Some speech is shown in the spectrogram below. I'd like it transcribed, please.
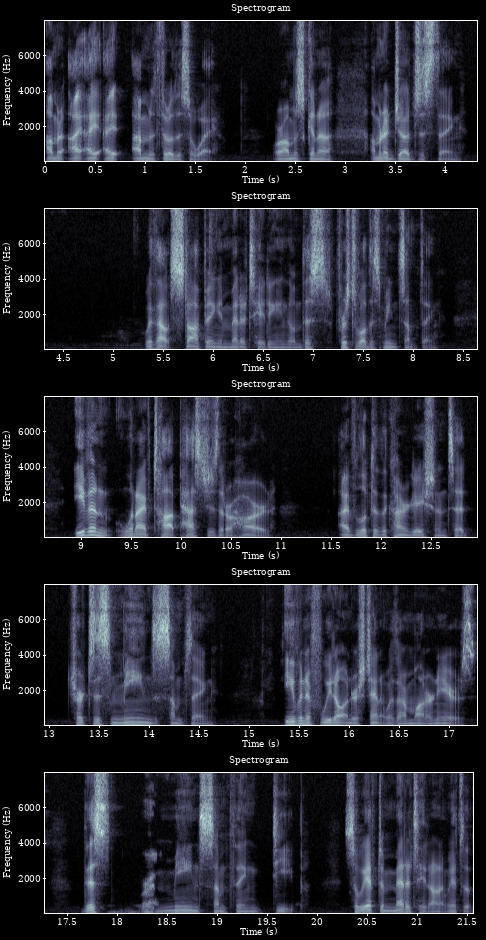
I'm gonna I I I'm gonna throw this away or I'm just gonna I'm gonna judge this thing without stopping and meditating and going, this first of all, this means something. Even when I've taught passages that are hard, I've looked at the congregation and said, "Church, this means something, even if we don't understand it with our modern ears. This Right. means something deep." So we have to meditate on it. We have to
